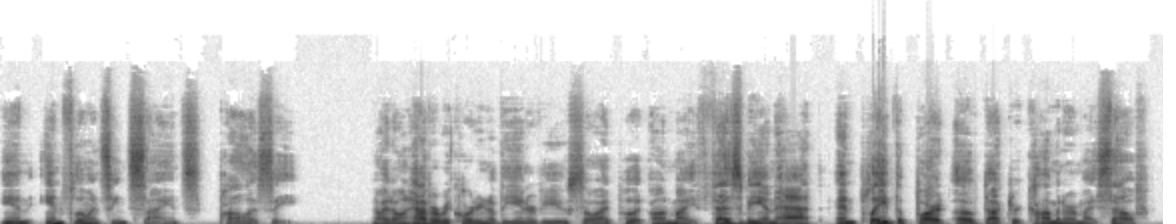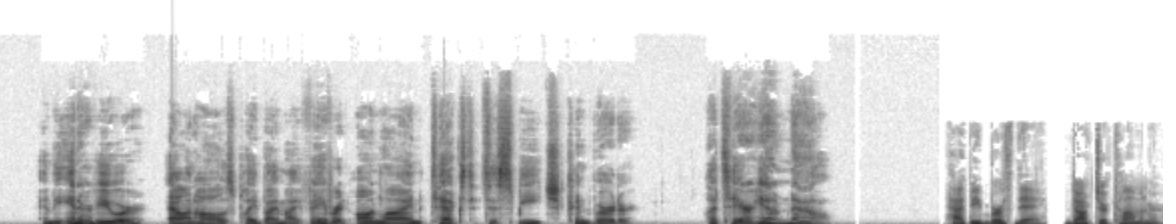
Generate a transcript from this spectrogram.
in influencing science policy. Now, I don't have a recording of the interview, so I put on my thespian hat and played the part of Dr. Commoner myself. And the interviewer, Alan Hall, is played by my favorite online text to speech converter. Let's hear him now. Happy birthday, Dr. Commoner.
